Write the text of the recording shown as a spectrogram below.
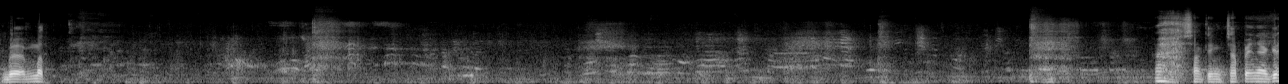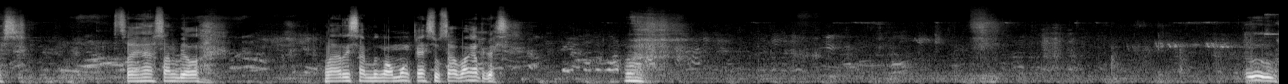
Bemet. Ah, saking capeknya guys. Saya sambil lari sambil ngomong kayak susah banget guys. Uh. Uh.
